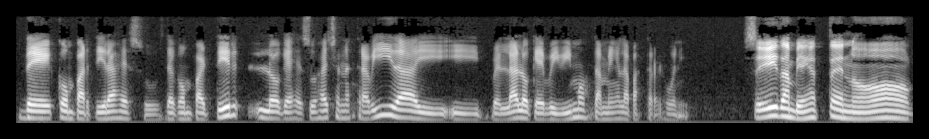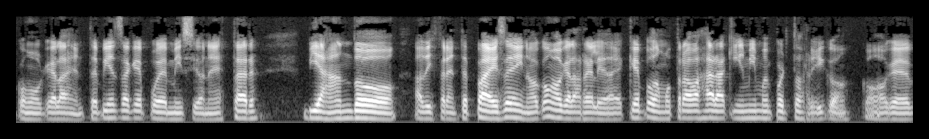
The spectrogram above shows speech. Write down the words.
de compartir a Jesús, de compartir lo que Jesús ha hecho en nuestra vida y, verdad lo que vivimos también en la pastoral juvenil. Sí, también este no, como que la gente piensa que pues misión es estar viajando a diferentes países y no como que la realidad es que podemos trabajar aquí mismo en Puerto Rico, como que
